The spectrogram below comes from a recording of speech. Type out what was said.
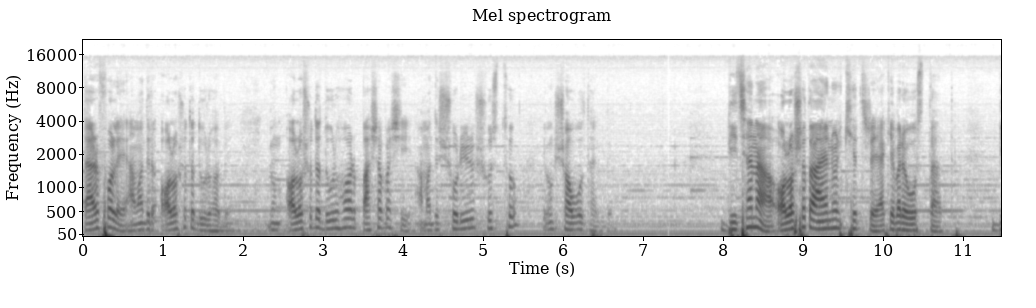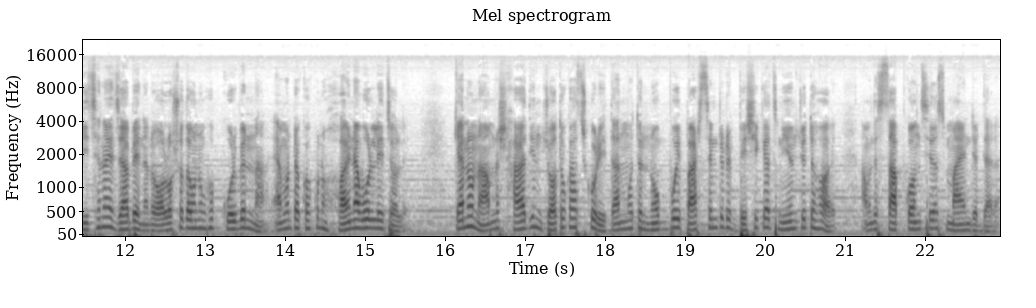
তার ফলে আমাদের অলসতা দূর হবে। এবং অলসতা দূর হওয়ার পাশাপাশি আমাদের শরীরও সুস্থ এবং সবল থাকবে। বিছানা অলসতা আয়নের ক্ষেত্রে একেবারে ওস্তাদ। বিছানায় যাবেন আর অলসতা অনুভব করবেন না, এমনটা কখনো হয় না বললেই চলে। কেননা আমরা সারাদিন যত কাজ করি, তার মধ্যে নব্বই পার্সেন্টেরও বেশি কাজ নিয়ন্ত্রিত হয় আমাদের সাবকনসিয়াস মাইন্ডের দ্বারা।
